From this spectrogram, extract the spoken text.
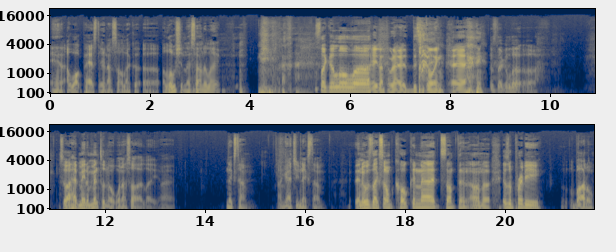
And I walked past there, and I saw like a a, a lotion that sounded like it's like a little. Uh, Jag inte vad this is going. Eh, it's like a little. Uh, so I had made a mental note when I saw it. Like, all right, next time, I got you next time. And it was like some coconut something. I don't know. It was a pretty bottle.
